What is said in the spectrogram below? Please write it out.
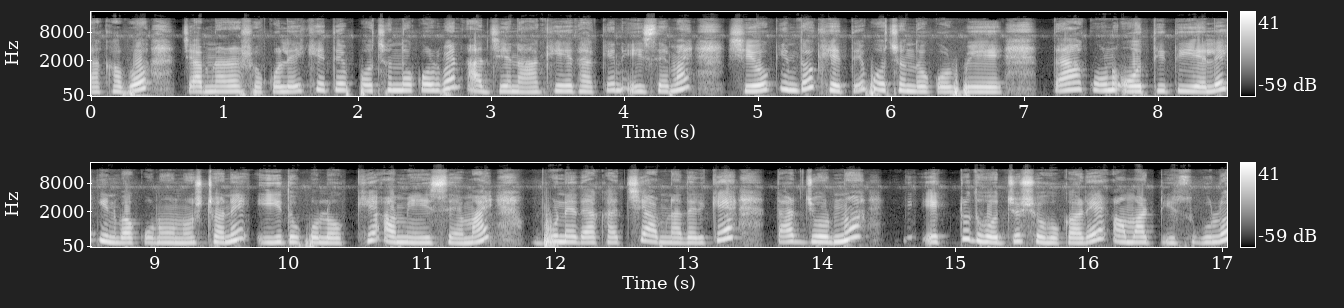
দেখাবো যে আপনারা সকলেই খেতে পছন্দ করবেন আর যে না খেয়ে থাকেন এই সেমাই সেও কিন্তু খেতে পছন্দ করবে। তা কোনো অতিথি এলে কিংবা কোনো অনুষ্ঠানে ঈদ উপলক্ষে আমি এই সেমাই ভুনে দেখাচ্ছি আপনাদেরকে। তার জন্য একটু ধৈর্য সহকারে আমার টিপসগুলো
